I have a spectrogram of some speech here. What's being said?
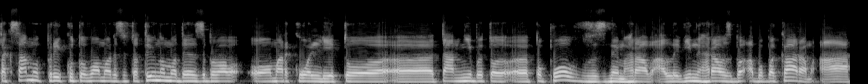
так само при кутовому результативному, де забивав Омар Коллі, то е, там нібито е, Попов з ним грав, але він грав з Ба- Абубакаром. А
